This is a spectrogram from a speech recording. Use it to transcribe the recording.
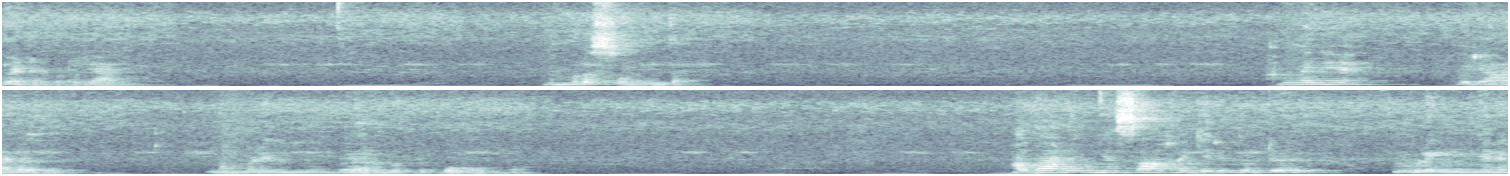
വേണ്ടപ്പെട്ട നമ്മുടെ സ്വന്തം. അങ്ങനെ ഒരാൾ നമ്മളിൽ നിന്ന് വേർപെട്ട് പോകുമ്പോൾ അതറിഞ്ഞ സാഹചര്യം തൊട്ട് നമ്മളിങ്ങനെ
